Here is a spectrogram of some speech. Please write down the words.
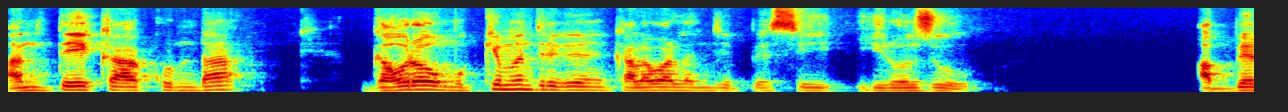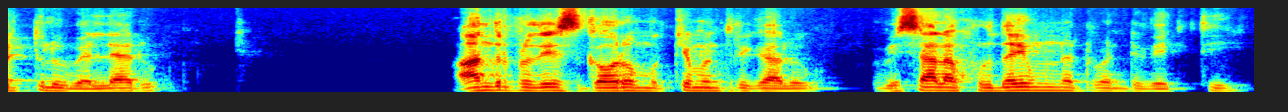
అంతేకాకుండా గౌరవ ముఖ్యమంత్రి కలవాలని చెప్పేసి ఈరోజు అభ్యర్థులు వెళ్ళారు. ఆంధ్రప్రదేశ్ గౌరవ ముఖ్యమంత్రి గారు విశాల హృదయం ఉన్నటువంటి వ్యక్తి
